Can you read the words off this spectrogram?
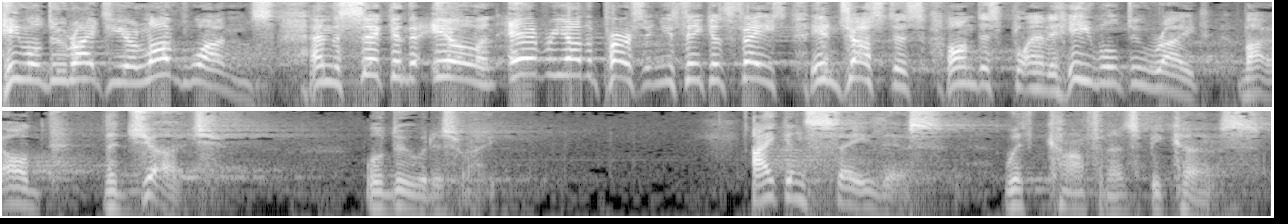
He will do right to your loved ones and the sick and the ill and every other person you think has faced injustice on this planet. He will do right by all. The judge will do what is right. I can say this with confidence because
